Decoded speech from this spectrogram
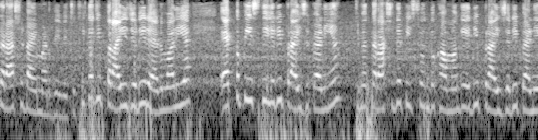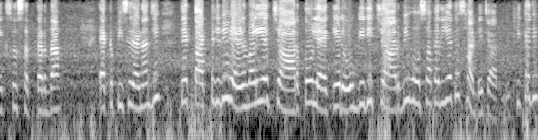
ਕ੍ਰਸ਼ ਡਾਇਮੰਡ ਦੇ ਵਿੱਚ। ਠੀਕ ਹੈ ਜੀ ਪ੍ਰਾਈਸ ਜਿਹੜੀ ਰਹਿਣ ਵਾਲੀ ਹੈ ਇੱਕ ਪੀਸ ਦੀ ਜਿਹੜੀ ਪ੍ਰਾਈਸ ਪੈਣੀ ਆ, ਜਿਵੇਂ ਕ੍ਰਸ਼ ਦੇ ਪੀਸ ਤੁਹਾਨੂੰ ਦਿਖਾਵਾਂਗੇ, ਇਹਦੀ ਪ੍ਰਾਈਸ ਜਿਹੜੀ ਪੈਣੀ 170 ਦਾ ਇੱਕ ਪੀਸ ਰਹਿਣਾ ਜੀ। ਤੇ ਕੱਟ ਜਿਹੜੀ ਰਹਿਣ ਵਾਲੀ ਆ 4 ਤੋਂ ਲੈ ਕੇ ਰਹੂਗੀ ਜੀ 4 ਵੀ ਹੋ ਸਕਦੀ ਹੈ ਤੇ 4.5 ਵੀ, ਠੀਕ ਹੈ ਜੀ?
